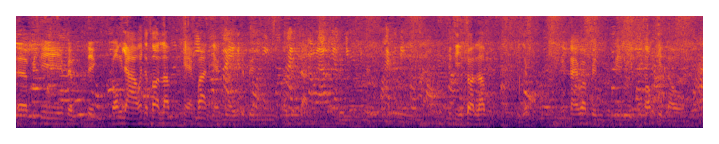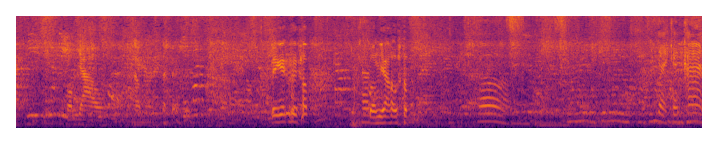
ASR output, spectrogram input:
เอ่อพิธีแบบเด็กกองยาวเขาจะต้อนรับแขกบ้านแขกเมืองจะเป็นวันจัดพิธีต้อนรับคล้ายๆว่าเป็นประเพณีท้องถิ่นเรากองยาวนะครับ เป็นไงบ้างครับกองยาวครับ ก็ยิ่งใหญ่เกินคาด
